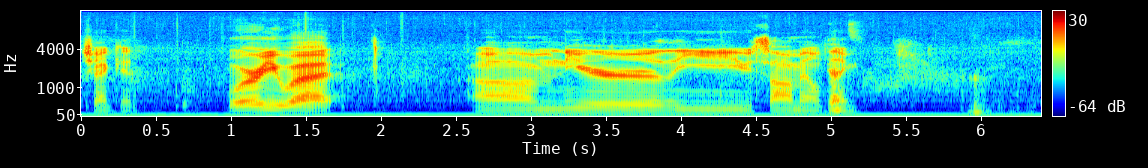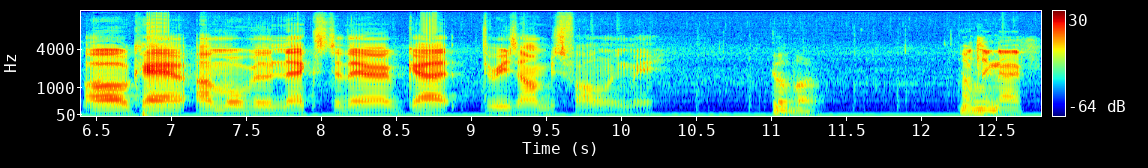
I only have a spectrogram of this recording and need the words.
check it. Where are you at? Um, near the sawmill Yes. thing. Okay, I'm over next to there. I've got three zombies following me. Good luck. Hunting Mm. knife.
